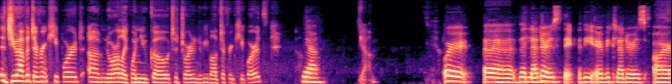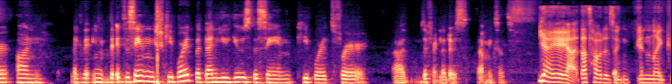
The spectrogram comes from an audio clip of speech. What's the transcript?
do you have a different keyboard, um, Noor like when you go to Jordan, do people have different keyboards? Yeah. Yeah. Or uh, the letters, the, the Arabic letters are on like the, it's the same English keyboard, but then you use the same keyboard for uh, different letters. That makes sense. Yeah, yeah, yeah. That's how it is in, in like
